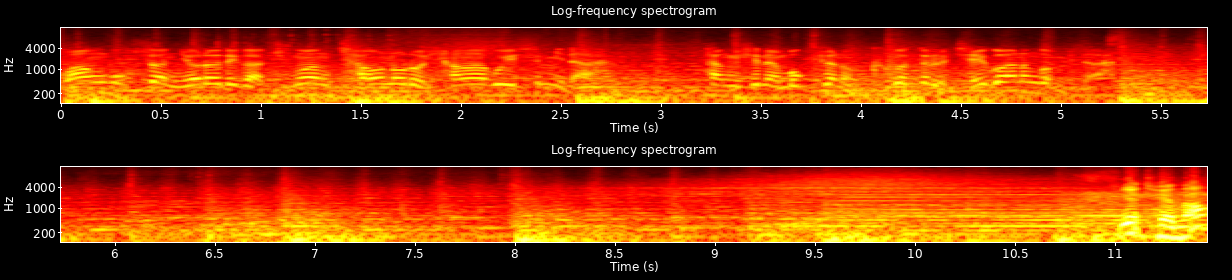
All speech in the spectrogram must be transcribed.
왕복선 여러 대가 중앙 차원호로 향하고 있습니다. 당신의 목표는 그것들을 제거하는 겁니다. 이게 되나?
